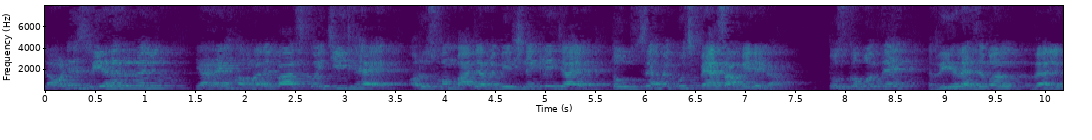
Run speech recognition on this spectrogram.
now what is realisable value यानी हमारे पास कोई चीज़ है और उसको हम बाज़ार में बेचने के लिए जाए तो उससे हमें कुछ पैसा मिलेगा। तो उसको बोलते हैं रियलाइजेबल वैल्यू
